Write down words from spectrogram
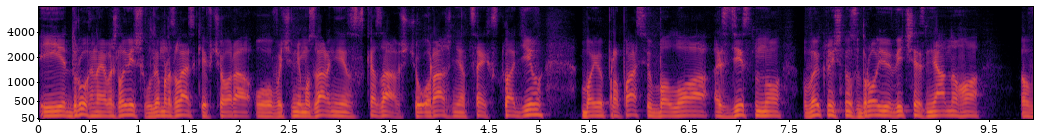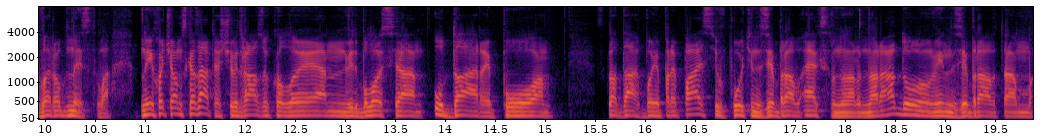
І друге, найважливіше, Володимир Зеленський вчора у вечірньому зверненні сказав, що ураження цих складів боєприпасів було здійснено виключно зброєю вітчизняного виробництва. Ну і хочу вам сказати, що відразу, коли відбулося удари по складах боєприпасів, Путін зібрав екстрену нараду. Він зібрав там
